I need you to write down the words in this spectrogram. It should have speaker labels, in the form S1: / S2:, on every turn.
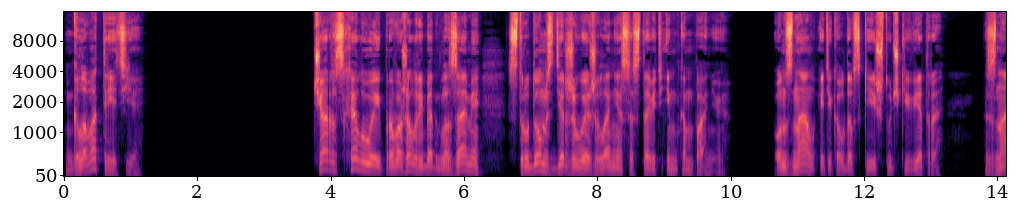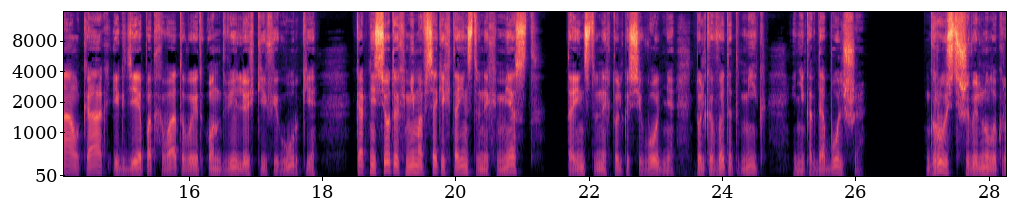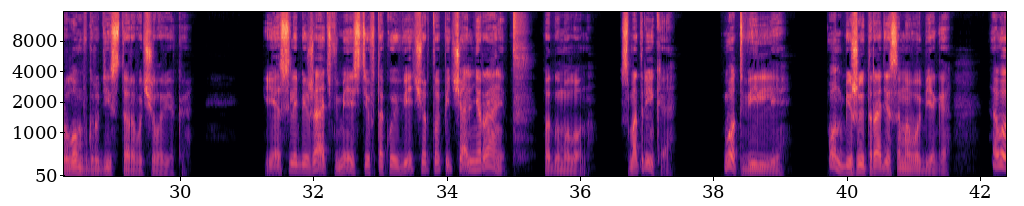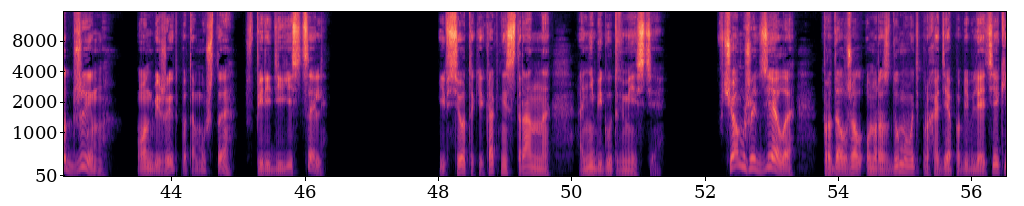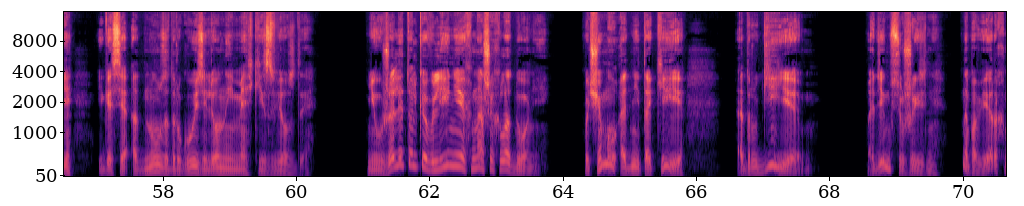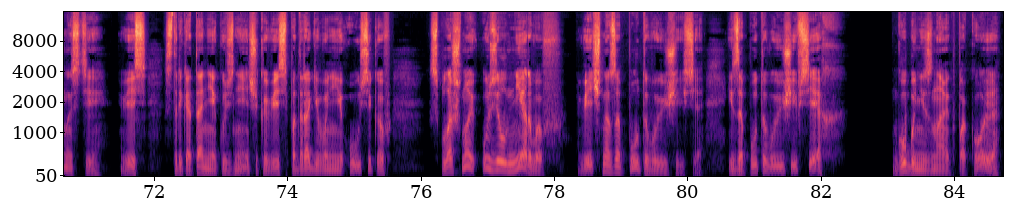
S1: Глава третья. Чарльз Хэллоуэй провожал ребят глазами, с трудом сдерживая желание составить им компанию. Он знал эти колдовские штучки ветра, знал, как и где подхватывает он две легкие фигурки, как несет их мимо всяких таинственных мест, таинственных только сегодня, только в этот миг и никогда больше. Грусть шевельнула крылом в груди старого человека. «Если бежать вместе в такой вечер, то печаль не ранит», — подумал он. «Смотри-ка, вот Вилли. Он бежит ради самого бега. А вот Джим, он бежит, потому что впереди есть цель». И все-таки, как ни странно, они бегут вместе. «В чем же дело?» — продолжал он раздумывать, проходя по библиотеке и гася одну за другой зеленые мягкие звезды. Неужели только в линиях наших ладоней? Почему одни такие, а другие... Один всю жизнь, на поверхности, весь стрекотание кузнечика, весь подрагивание усиков, сплошной узел нервов, вечно запутывающийся и запутывающий всех. Губы не знают покоя,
